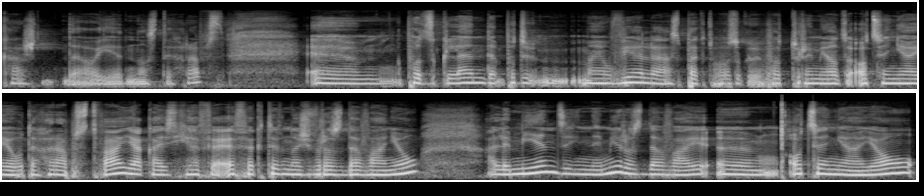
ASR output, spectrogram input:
każde jedno z tych hrabstw pod względem, pod, mają wiele aspektów, pod którymi oceniają te hrabstwa, jaka jest ich efektywność w rozdawaniu, ale między innymi rozdawaj, oceniają,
